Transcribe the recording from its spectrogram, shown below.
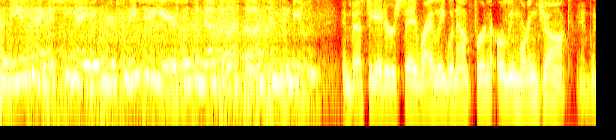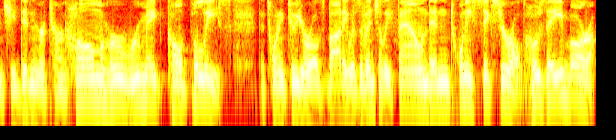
but the impact that she made within her 22 years was enough to last a lifetime and beyond. Investigators say Riley went out for an early morning jog, and when she didn't return home, her roommate called police. The 22 year old's body was eventually found, and 26 year old Jose Ibarra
